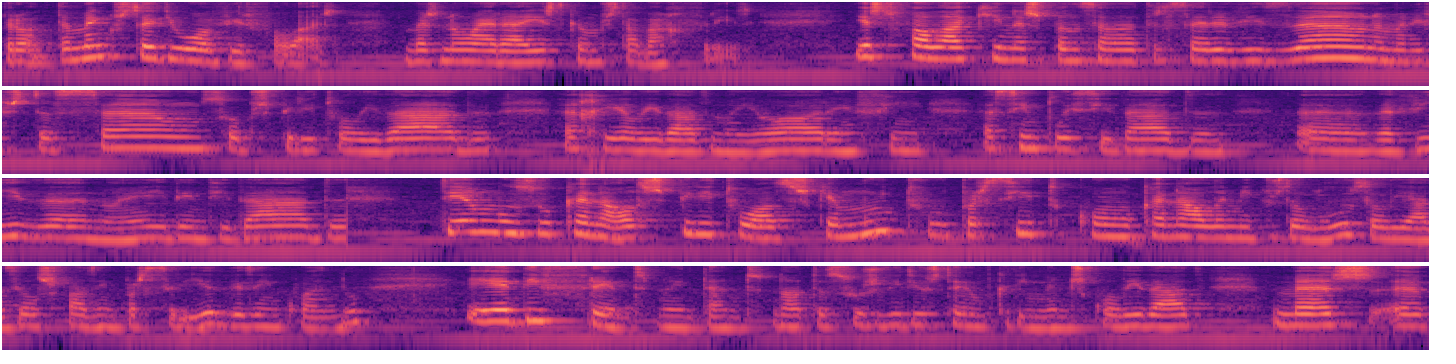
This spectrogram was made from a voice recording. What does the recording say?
Pronto, também gostei de o ouvir falar, mas não era a este que eu me estava a referir. Este fala aqui na expansão da terceira visão, na manifestação, sobre espiritualidade, a realidade maior, enfim, a simplicidade uh, da vida, não é? A identidade. Temos o canal Espirituosos, que é muito parecido com o canal Amigos da Luz, aliás, eles fazem parceria de vez em quando. É diferente, no entanto, nota-se os vídeos têm um bocadinho menos qualidade, mas uh,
